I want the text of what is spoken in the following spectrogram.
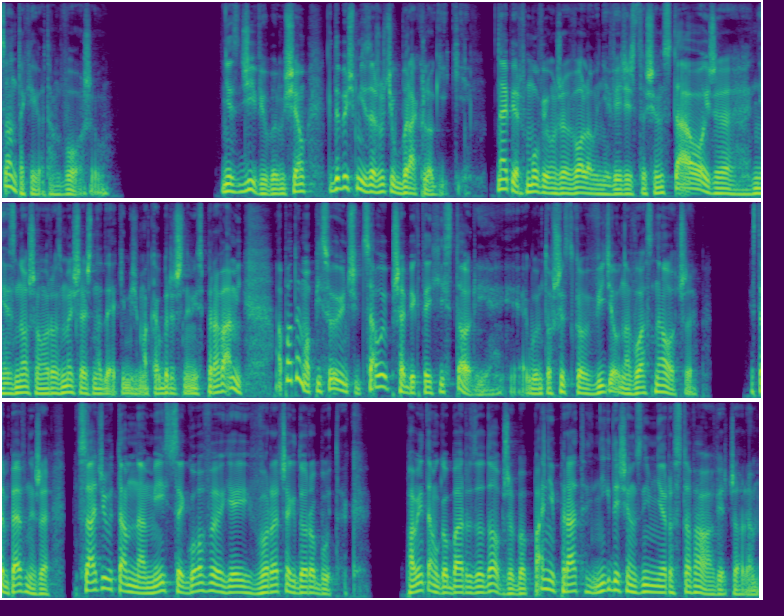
Co on takiego tam włożył? Nie zdziwiłbym się, gdybyś mi zarzucił brak logiki. Najpierw mówią, że wolą nie wiedzieć, co się stało i że nie znoszą rozmyślać nad jakimiś makabrycznymi sprawami, a potem opisują ci cały przebieg tej historii, jakbym to wszystko widział na własne oczy. Jestem pewny, że wsadził tam na miejsce głowy jej woreczek do robótek. Pamiętam go bardzo dobrze, bo pani Pratt nigdy się z nim nie rozstawała wieczorem.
